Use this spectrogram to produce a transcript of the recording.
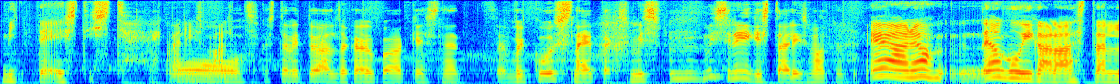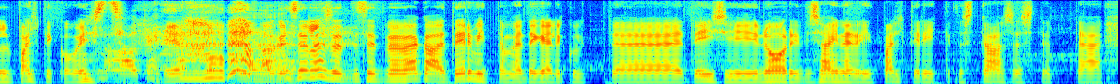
mitte Eestist ehk välismaalt. kas te võite öelda ka juba, kes need või kus näiteks, mis, mis riigist välismaalt need? ja noh, nagu igal aastal Baltikumist ah,. Okay. aga selles mõttes, et me väga tervitame tegelikult äh, teisi noori disainereid Balti riikidest ka, sest et äh,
